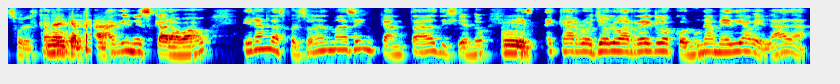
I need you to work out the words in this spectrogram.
sobre el carro Volkswagen Escarabajo, eran las personas más encantadas diciendo, mm. este carro yo lo arreglo con una media velada,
